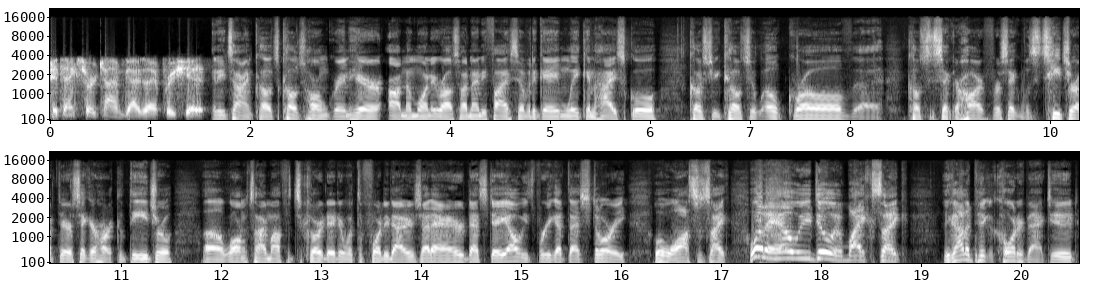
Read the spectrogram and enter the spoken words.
Hey, thanks for your time, guys. I appreciate it. Anytime, Coach. Coach Holmgren here on the Morning Roast on 95.7 The Game, Lincoln High School. Coach, he coached at Oak Grove, uh, coached at Sacred Heart for a second, was a teacher up there at Sacred Heart Cathedral, uh, longtime offensive coordinator with the 49ers. I heard that story. They always bring up that story. Well, Walsh was like, what the hell are you doing? Mike's like, you got to pick a quarterback, dude.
